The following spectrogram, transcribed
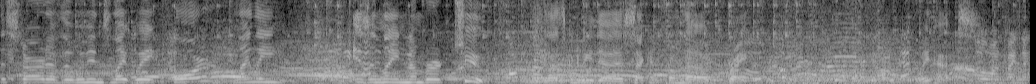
the start of the women's lightweight four. Langley is in lane number two. So that's going to be the second from the right. White hats. Oh, on my nice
